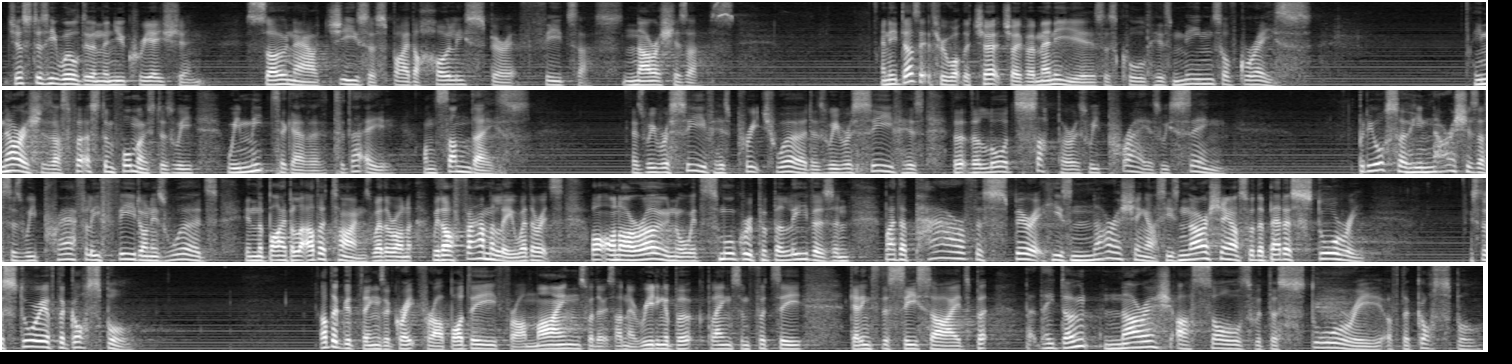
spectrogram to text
Just as he will do in the new creation, so now Jesus, by the Holy Spirit, feeds us, nourishes us. And he does it through what the church over many years has called his means of grace. He nourishes us first and foremost as we, we meet together today on Sundays as we receive his preach word, as we receive his, the, the Lord's Supper, as we pray, as we sing. But he also he nourishes us as we prayerfully feed on his words in the Bible at other times, whether on, with our family, whether it's on our own or with small group of believers. And by the power of the Spirit, he's nourishing us. He's nourishing us with a better story. It's the story of the gospel. Other good things are great for our body, for our minds, whether it's, I don't know, reading a book, playing some footy, getting to the seaside, but, but they don't nourish our souls with the story of the gospel,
